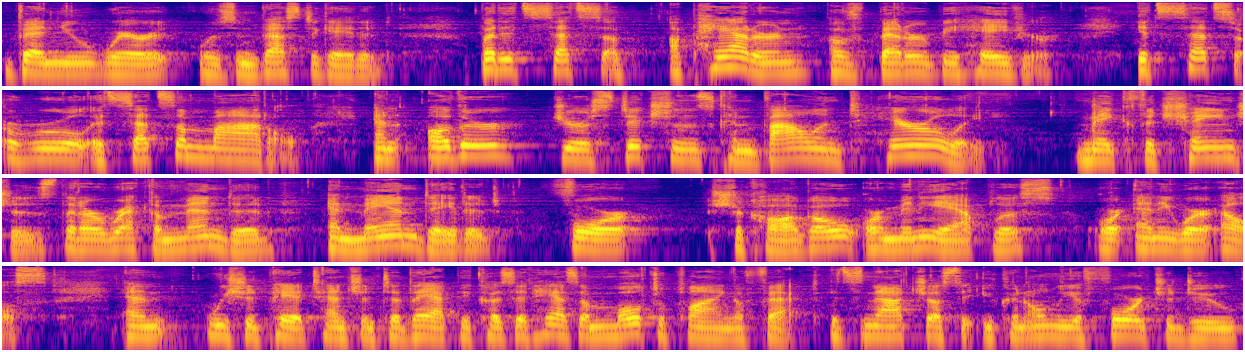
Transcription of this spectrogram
venue where it was investigated, but it sets a, a pattern of better behavior. It sets a rule, it sets a model, and other jurisdictions can voluntarily make the changes that are recommended and mandated for Chicago or Minneapolis or anywhere else. And we should pay attention to that because it has a multiplying effect. It's not just that you can only afford to do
